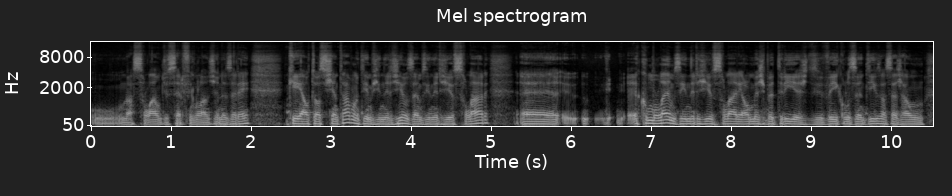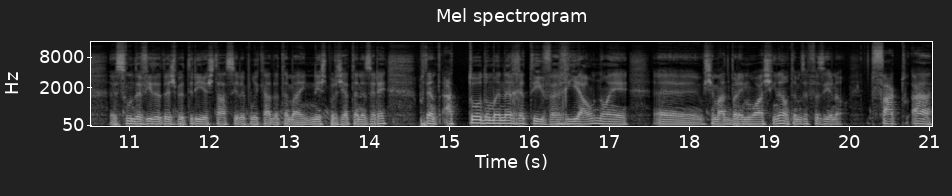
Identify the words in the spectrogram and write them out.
o, nosso lounge, o Surfing Lounge em Nazaré, que é autossustentável, não temos energia, usamos energia solar, uh, acumulamos a energia solar em algumas baterias de veículos antigos, ou seja, um, a segunda vida das bateria está a ser aplicada também neste projeto da Nazaré. Portanto, há toda uma narrativa real, não é uh, o chamado brainwashing, não, estamos a fazer, não. De facto, há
